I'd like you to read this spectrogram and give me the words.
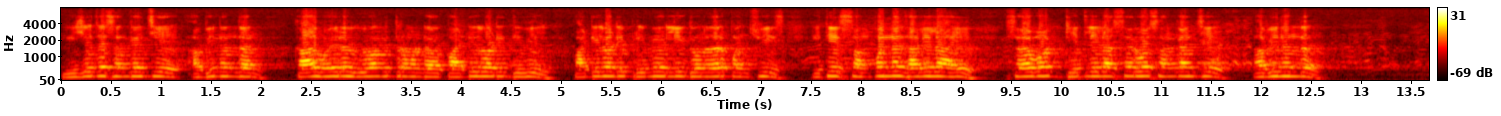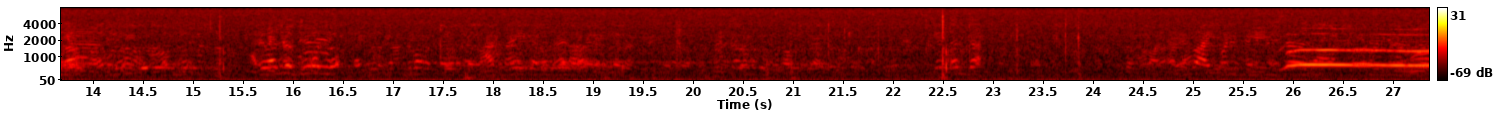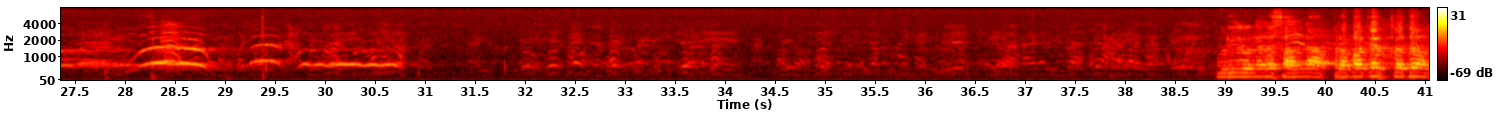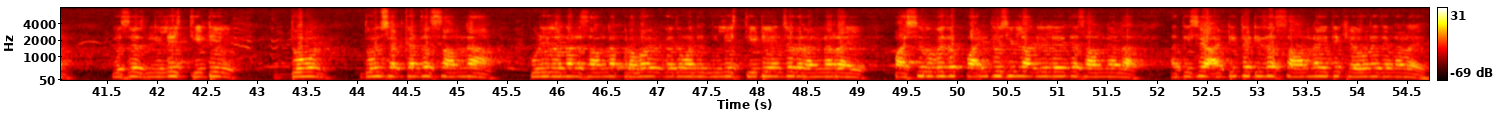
विजेत्या संघाचे अभिनंदन. काळ भैरव युवा मित्र मंडळ पाटीलवाडी दिविल पाटीलवाडी प्रीमियर लीग दोन हजार पंचवीस इथे संपन्न झालेला आहे. सहभाग घेतलेल्या सर्व संघांचे अभिनंदन पुढील होणारा सामना प्रभाकर कदम तसेच निलेश थिटे दोन दोन षटकांचा सामना. पुढील होणारा सामना प्रभाकर कदम आणि निलेश थिटे यांच्यात रंगणार आहे. पाचशे रुपयाचं पारितोषिक लागलेलं आहे त्या सामन्याला. अतिशय अटीतटीचा सामना इथे खेळवण्यात येणार आहे.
